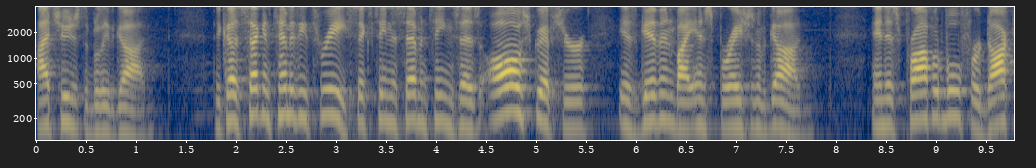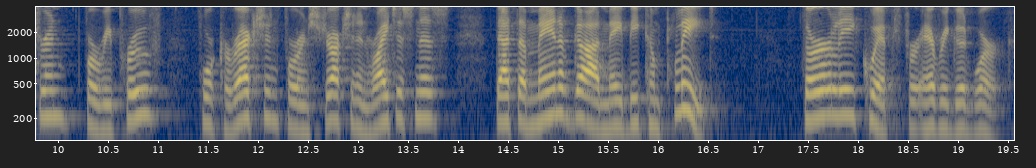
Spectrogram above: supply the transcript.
I choose to believe God. Because 2 Timothy 3 16 and 17 says, All scripture is given by inspiration of God and is profitable for doctrine, for reproof, for correction, for instruction in righteousness, that the man of God may be complete, thoroughly equipped for every good work.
